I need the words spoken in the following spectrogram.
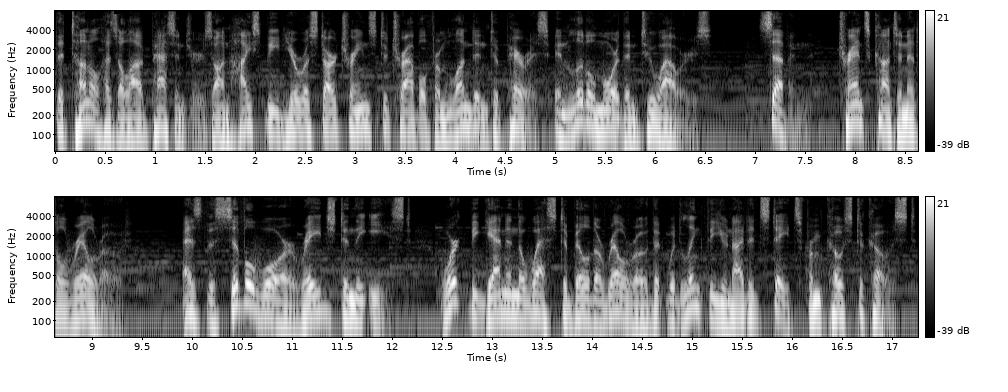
The tunnel has allowed passengers on high-speed Eurostar trains to travel from London to Paris in little more than two hours. 7. Transcontinental Railroad as the Civil War raged in the East, work began in the West to build a railroad that would link the United States from coast to coast.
